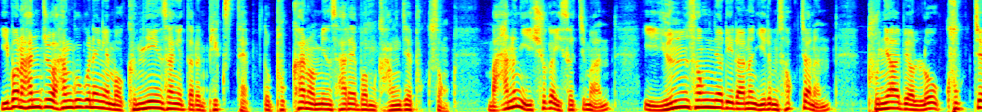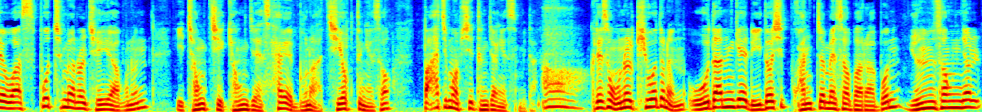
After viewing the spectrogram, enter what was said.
이번 한 주 한국은행의 뭐 금리 인상에 따른 빅스텝, 또 북한 어민 살해범 강제 북송 많은 이슈가 있었지만 이 윤석열이라는 이름 석자는 분야별로 국제와 스포츠면을 제외하고는 이 정치, 경제, 사회, 문화, 지역 등에서 빠짐없이 등장했습니다. 어, 그래서 오늘 키워드는 5단계 리더십 관점에서 바라본 윤석열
